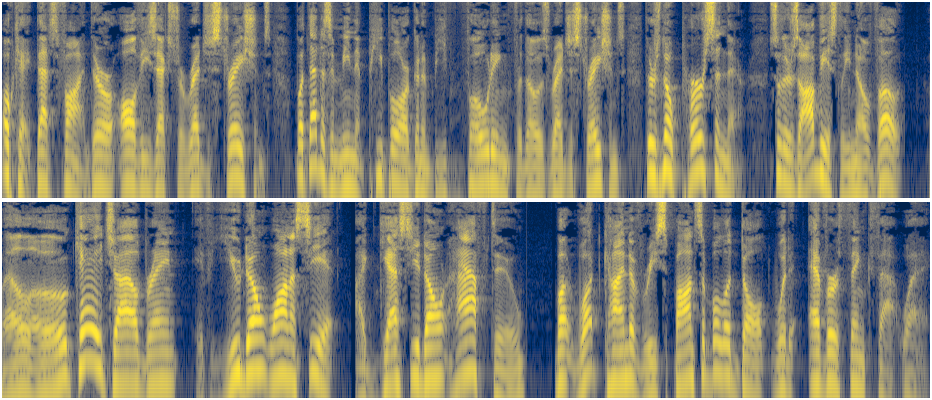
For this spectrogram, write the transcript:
okay, that's fine. There are all these extra registrations, but that doesn't mean that people are going to be voting for those registrations. There's no person there. So there's obviously no vote. Well, okay, child brain. If you don't want to see it, I guess you don't have to. But what kind of responsible adult would ever think that way?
